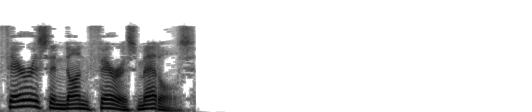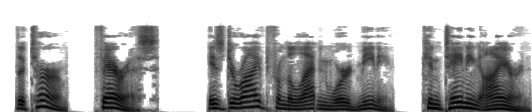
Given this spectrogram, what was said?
Ferrous and non-ferrous metals The term, ferrous, is derived from the Latin word meaning, containing iron.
